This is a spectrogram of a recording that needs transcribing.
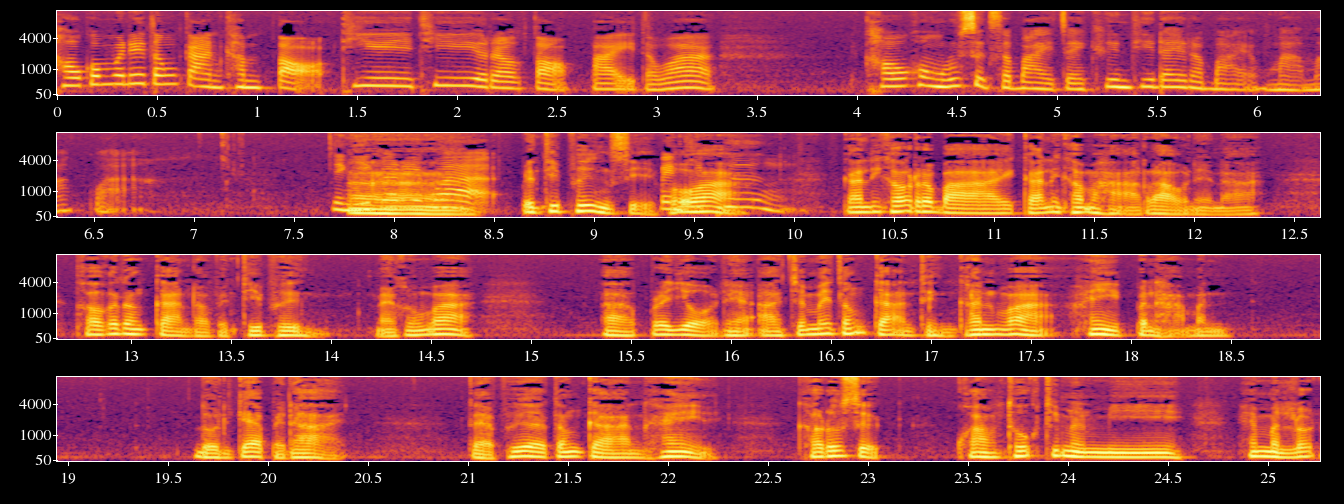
เขาก็ไม่ได้ต้องการคำตอบที่ที่เราตอบไป แต่ว่าเขาคงรู้สึกสบายใจขึ้นที่ได้ระบายออกมามากกว่า อย่างนี้ก็เรียกว่าเป็นที่พึ่งสิเพราะว่าการที่เขาระบายการที่เขามาหาเราเนี่ยนะ เขาก็ต้องการเราเป็นที่พึ่ง หมายความว่าประโยชน์เนี่ยอาจจะไม่ต้องการถึงขั้นว่าให้ปัญหามันโดนแก้ไปได้ แต่เพื่อต้องการให้เขารู้สึกความทุกข์ที่มันมีให้มันลด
